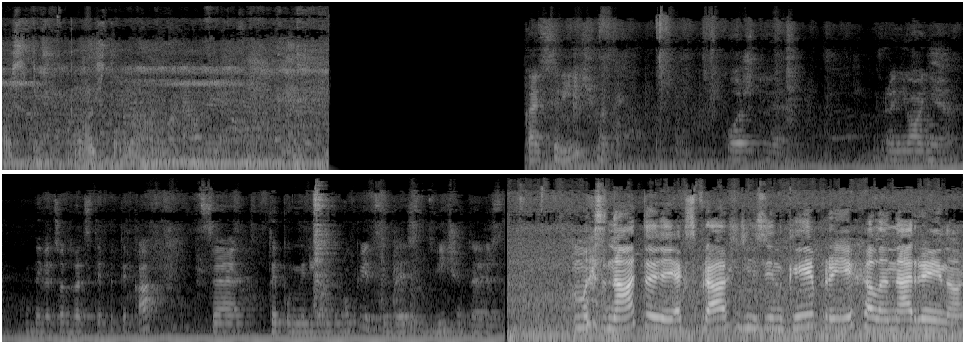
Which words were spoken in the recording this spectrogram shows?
Просто, просто. Якась річ коштує в районі 925к. Це типу мільйон рупій, це десь 2400. Ми з Натою, як справжні жінки, приїхали на ринок.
